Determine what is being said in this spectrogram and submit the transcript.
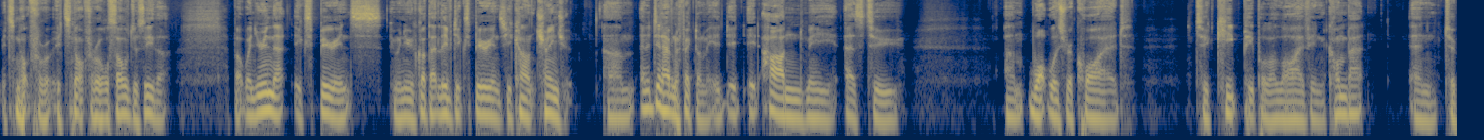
It's not for it's not for all soldiers either. But when you're in that experience, when you've got that lived experience, you can't change it. Um, and it did have an effect on me. It it, it hardened me as to um, what was required to keep people alive in combat and to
